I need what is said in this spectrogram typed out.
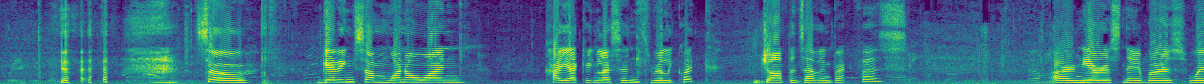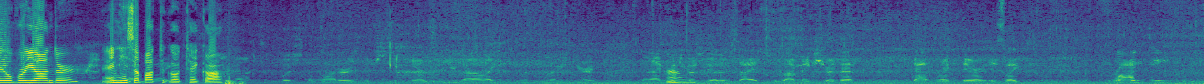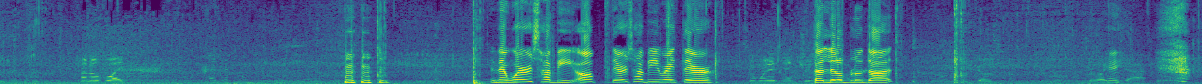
Where you get that? So, getting some 101 kayaking lessons really quick. Jonathan's having breakfast. Our nearest neighbor is way over yonder, and he's about to go take off. You want to push the water as much as you can, so you gotta like flip right like when you go to the other side, you gotta make sure that that right there is like flat, kind of like And then where's hubby? Oh, there's hubby right there. so when it enters, That little blue dot. it goes go like that.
